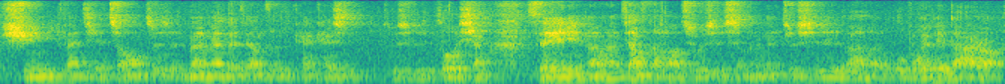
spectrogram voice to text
虚拟番茄钟，就是慢慢的这样子开开始。就是坐下，所以呃，这样子的好处是什么呢？就是呃，我不会被打扰，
